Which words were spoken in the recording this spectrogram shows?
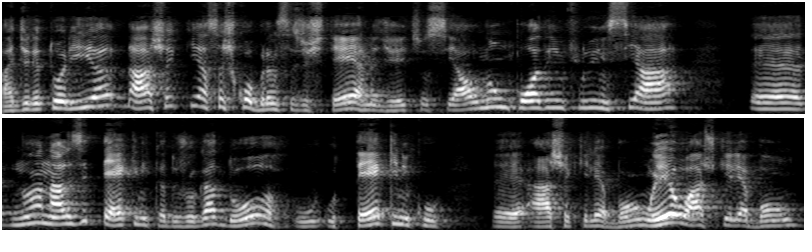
a diretoria acha que essas cobranças externas de rede social não podem influenciar é, na análise técnica do jogador. O, o técnico é, acha que ele é bom, eu acho que ele é bom,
